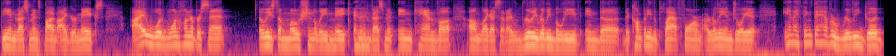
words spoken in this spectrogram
the investments Bob Iger makes. I would 100% at least emotionally make an investment in Canva. Um, like I said, I really, really believe in the the company, the platform. I really enjoy it, and I think they have a really good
